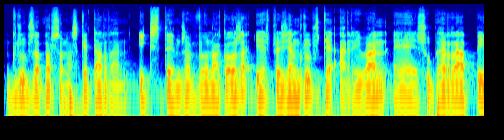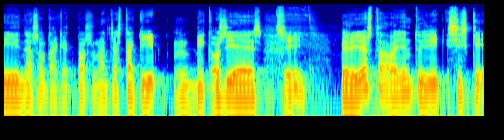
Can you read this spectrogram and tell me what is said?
grups de persones que tarden X temps en fer una cosa i després hi ha grups que arriben eh, super ràpid, de sobte aquest personatge està aquí mm, because yes. Sí. Però jo estava veient i dic, si és que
